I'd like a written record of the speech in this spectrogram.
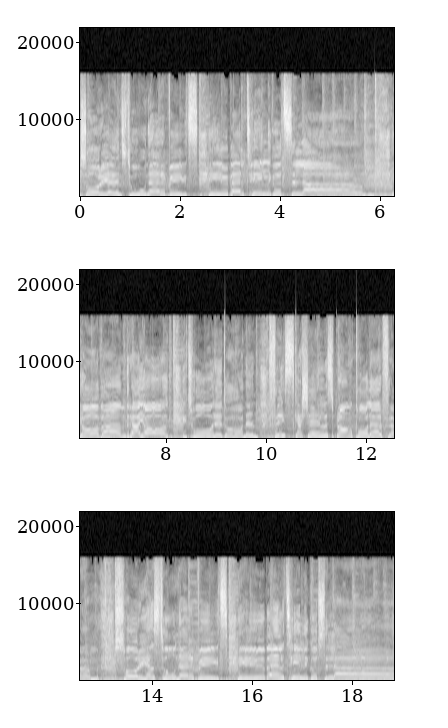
Sorgens toner byts i jubel till Guds lamm. Jag vandrar jag i Tåredalen, friska källsprång pålar fram. Sorgens toner byts i jubel till Guds lamm.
